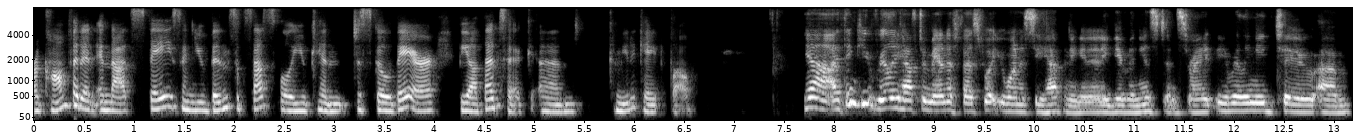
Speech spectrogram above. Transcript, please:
are confident in that space and you've been successful, you can just go there, be authentic, and communicate well. Yeah, I think you really have to manifest what you want to see happening in any given instance, right? You really need to um,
